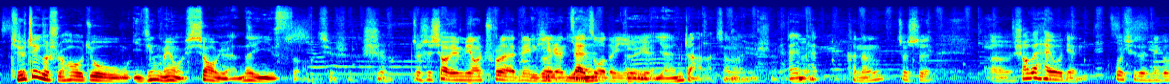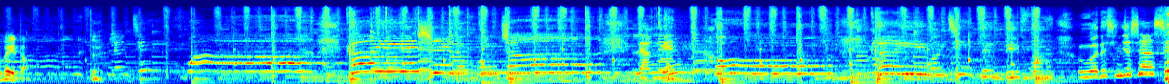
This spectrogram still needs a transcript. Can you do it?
其实这个时候就已经没有校园的意思了，其实是，就是校园民谣出来的那一个批人在做的音乐对，延展了，相当于是。但是他可能就是呃稍微还有点过去的那个味道，可以掩饰的慌张，两年后可以忘记的地方，我的心就像西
